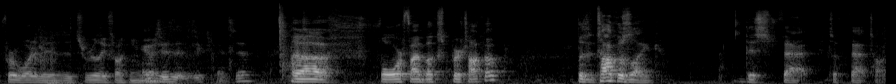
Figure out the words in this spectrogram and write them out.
for what it is. It's really fucking How much good. is it? Is it expensive? Uh, four or five bucks per taco, but the taco's like this fat. It's a fat taco.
